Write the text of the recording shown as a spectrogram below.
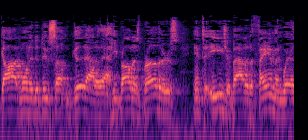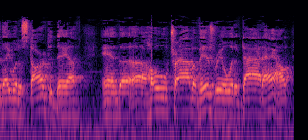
God wanted to do something good out of that. He brought his brothers into Egypt out of the famine where they would have starved to death and the uh, whole tribe of Israel would have died out,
